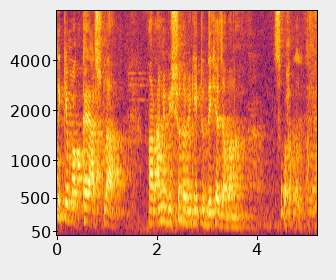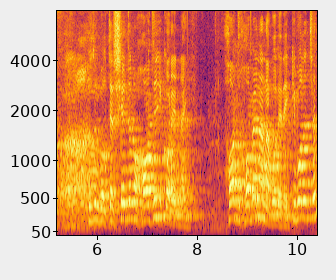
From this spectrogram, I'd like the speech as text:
থেকে মক্কায় আসলা আর আমি বিশ্বনবীকে একটু দেখে যাব না। সুবহানাল্লাহ। হুজুর বলছেন, সে যেন হজই করে নাই। হজ হবে না না বলে রে, কি বলেছেন?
